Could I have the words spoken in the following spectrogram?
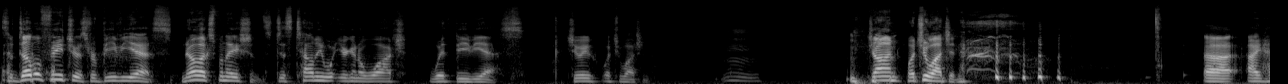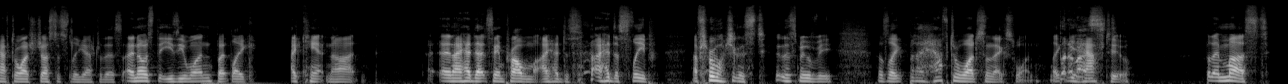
so double features for BVS. No explanations. Just tell me what you're gonna watch with BVS. Chewy, what you watching? John, what you watching? Uh, I have to watch Justice League after this. I know it's the easy one, but like I can't not. And I had that same problem. I had to I had to sleep after watching this this movie. I was like, but I have to watch the next one. Like But I you have to. But I must.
